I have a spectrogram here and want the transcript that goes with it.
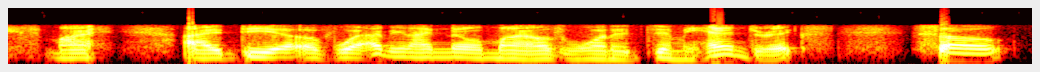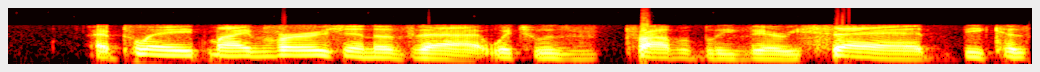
my idea of what. I mean, I know Miles wanted Jimi Hendrix, so I played my version of that, which was probably very sad because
